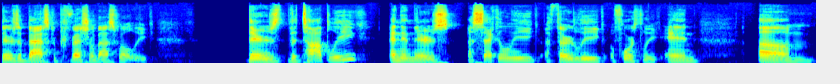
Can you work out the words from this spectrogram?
there's a basket professional basketball league. There's the top league, and then there's a second league, a third league, a fourth league, and um,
